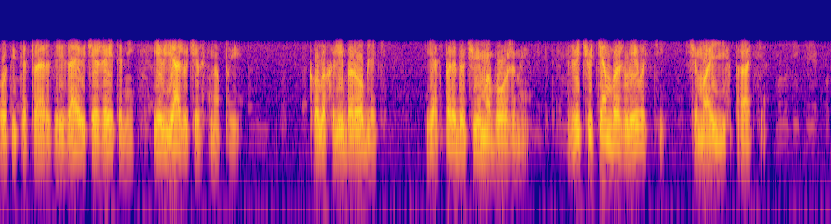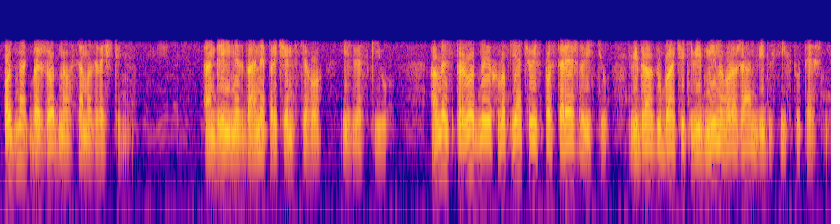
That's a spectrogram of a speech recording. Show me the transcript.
от і тепер, зрізаючи житини і в'яжучи в снопи. Коло хліба роблять, як перед очима Божими, з відчуттям важливості, що має їх праця, однак без жодного самозвищення. Андрій не збагне причин всього і зв'язків, але з природною хлоп'ячою спостережливістю відразу бачить відміну горожан від усіх тутешніх.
